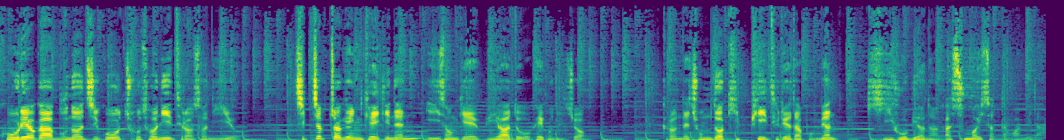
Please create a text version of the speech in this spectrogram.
고려가 무너지고 조선이 들어선 이유. 직접적인 계기는 이성계의 위화도 회군이죠. 그런데 좀 더 깊이 들여다보면 기후 변화가 숨어 있었다고 합니다.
